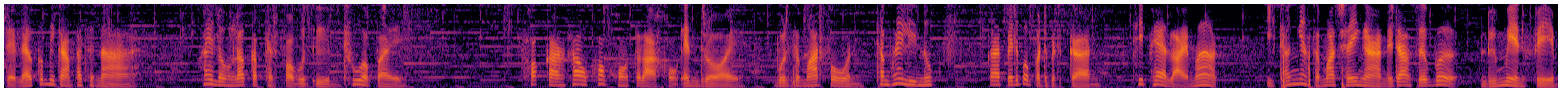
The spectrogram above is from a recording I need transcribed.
แต่แล้วก็มีการพัฒนาให้รองรับกับแพลตฟอร์มอื่น ๆ ทั่วไป เพราะการเข้าครอบครองตลาดของ Android บนสมาร์ทโฟนทำให้ Linux กลายเป็นระบบปฏิบัติการ ที่แพร่หลายมาก อีกทั้งยังสามารถใช้งานในด้านเซิร์ฟเวอร์หรือเมนเฟรม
